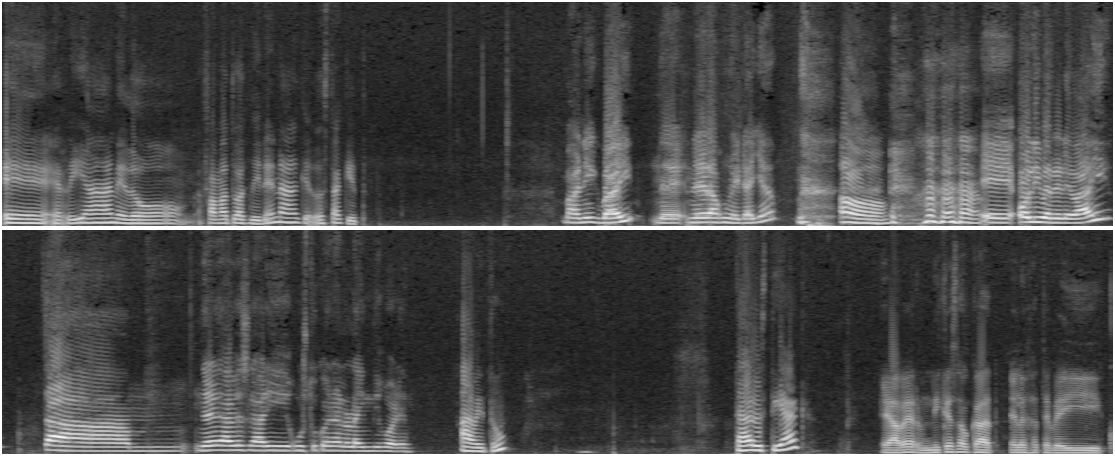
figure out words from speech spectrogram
e, herrian, edo famatuak direnak, edo ez dakit. Ba, nik bai, ne, nire laguna iraia, Oh, e, Oliver ere bai, eta mm, nire abeslari gustukoena lola indigo ere. abitu. Ta guztiak? E, a ber, nik ez daukat LGTBIQ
